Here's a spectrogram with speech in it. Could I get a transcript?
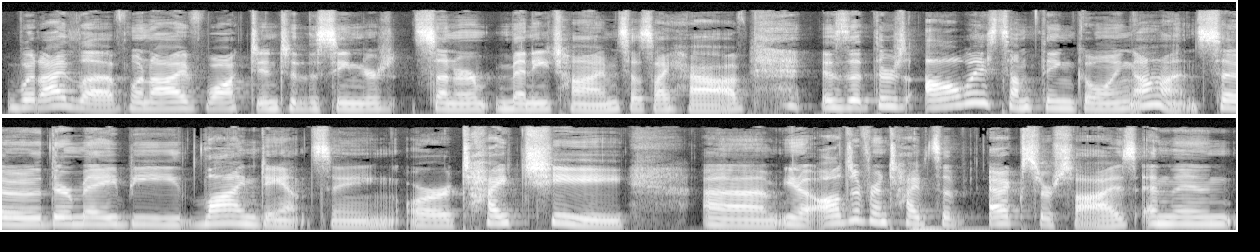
what I love when I've walked into the senior center many times, as I have, is that there's always something going on. So there may be line dancing or Tai Chi, um, you know, all different types of exercise. And then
